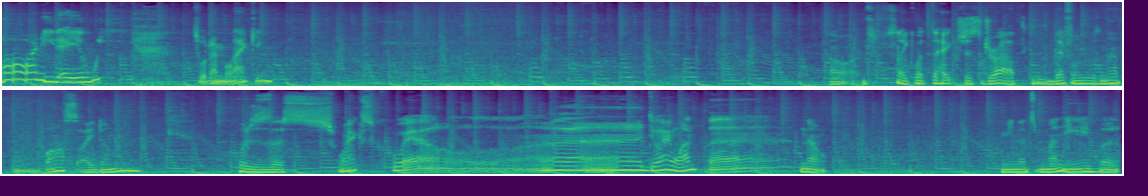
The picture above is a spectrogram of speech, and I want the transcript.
Oh, I need AoE. That's what I'm lacking. Oh, it's like what the heck just dropped? Because it definitely was not the boss item. What is this? Wax Quail? Uh, do I want that? No. I mean, that's money, but...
